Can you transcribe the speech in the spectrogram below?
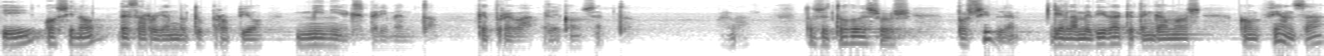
y o si no, desarrollando tu propio mini experimento que prueba el concepto. Entonces todo eso es posible y en la medida que tengamos confianza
